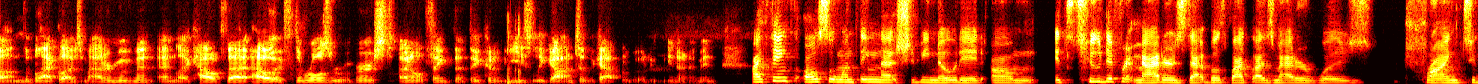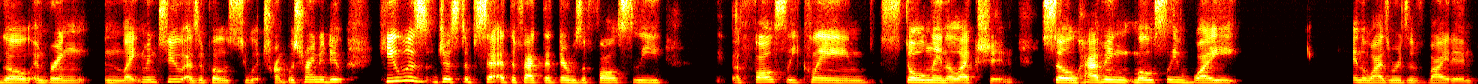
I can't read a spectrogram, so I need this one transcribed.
um, the Black Lives Matter movement and like how if that how if the roles were reversed, I don't think that they could have easily gotten to the Capitol building. You know what I mean? I think also one thing that should be noted, um, it's two different matters that both Black Lives Matter was trying to go and bring enlightenment to, as opposed to what Trump was trying to do. He was just upset at the fact that there was a falsely a falsely claimed stolen election. So having mostly white in the wise words of Biden,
